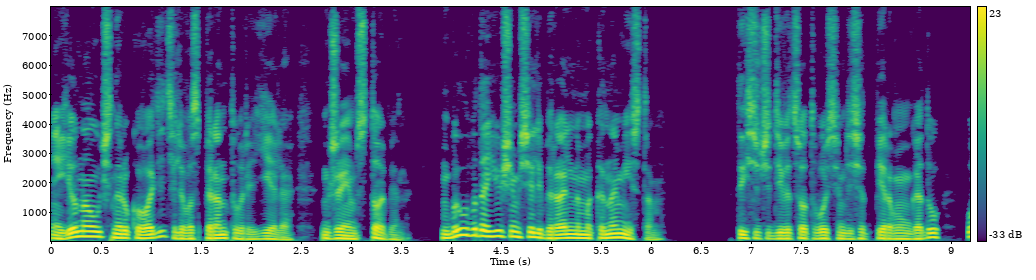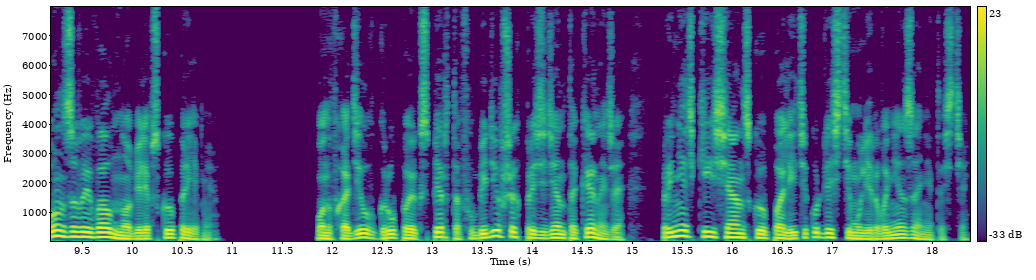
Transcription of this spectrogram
Ее научный руководитель в аспирантуре Еля, Джеймс Тобин, был выдающимся либеральным экономистом. В 1981 году он завоевал Нобелевскую премию. Он входил в группу экспертов, убедивших президента Кеннеди принять кейсианскую политику для стимулирования занятости.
